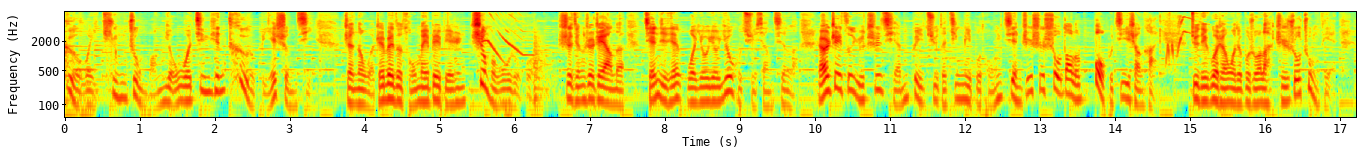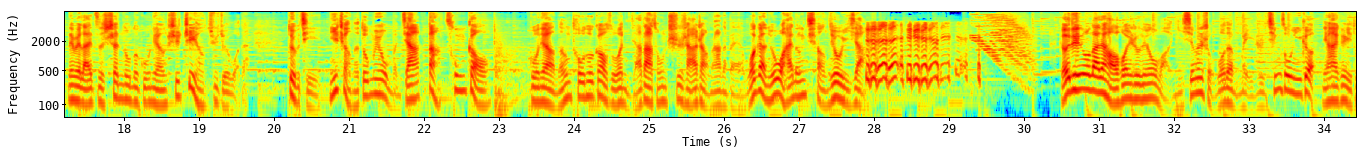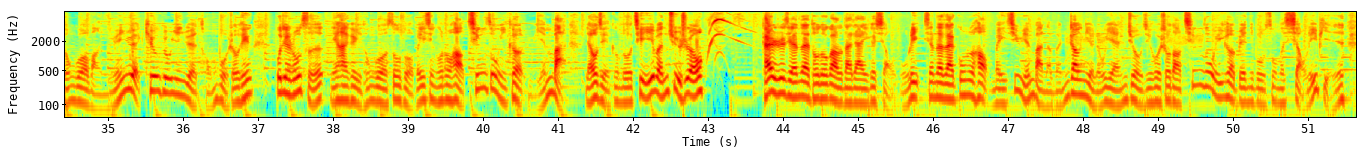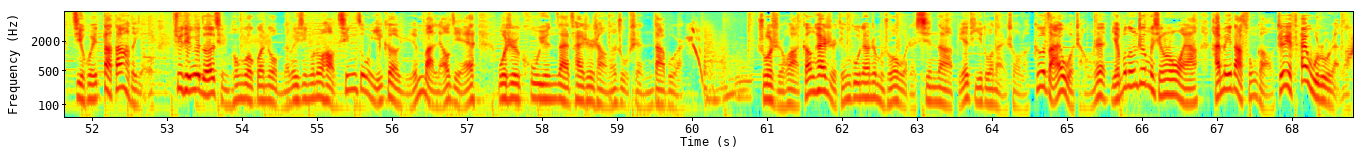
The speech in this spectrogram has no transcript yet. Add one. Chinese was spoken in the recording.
各位听众网友，我今天特别生气，真的，我这辈子从没被别人这么侮辱过。事情是这样的，前几天我又又又去相亲了，然而这次与之前被拒的经历不同，简直是受到了暴击伤害。具体过程我就不说了，只说重点。那位来自山东的姑娘是这样拒绝我的：“对不起，你长得都没有我们家大葱高。”姑娘，能偷偷告诉我你家大葱吃啥长大的呗？我感觉我还能抢救一下。各位听众，大家好，欢迎收听由网易新闻首播的《每日轻松一刻》。您还可以通过网易云音乐、QQ 音乐同步收听。不仅如此，您还可以通过搜索微信公众号“轻松一刻”语音版，了解更多奇闻趣事哦。开始之前，再偷偷告诉大家一个小福利：现在在公众号每期语音版的文章页留言，就有机会收到轻松一刻编辑部送的小礼品，机会大大的有。具体规则，请通过关注我们的微信公众号“轻松一刻语音版”了解。我是哭晕在菜市场的主持人大波儿。说实话，刚开始听姑娘这么说，我这心呐，别提多难受了。哥仔，我承认，也不能这么形容我呀，还没大葱高，这也太侮辱人了。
